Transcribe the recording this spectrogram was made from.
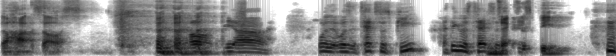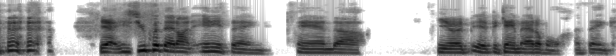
The hot sauce. oh, yeah was it was it Texas Pete? I think it was Texas. Texas Pete. Pete. yeah, you, you put that on anything, and uh, you know it, it, became edible. I think.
